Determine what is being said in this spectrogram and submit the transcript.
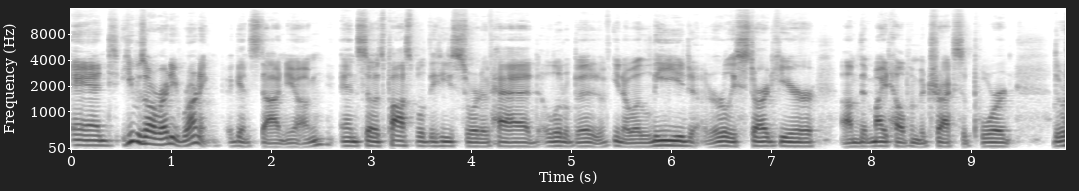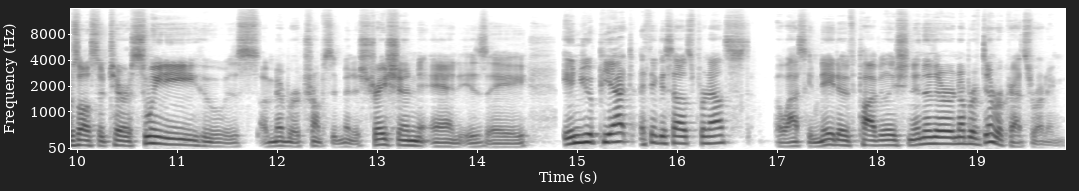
And he was already running against Don Young. And so it's possible that he's sort of had a little bit of, you know, a lead, an early start here um, that might help him attract support. There was also Tara Sweeney, who was a member of Trump's administration and is a Inupiat, I think is how it's pronounced. Alaskan Native population. And then there are a number of Democrats running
